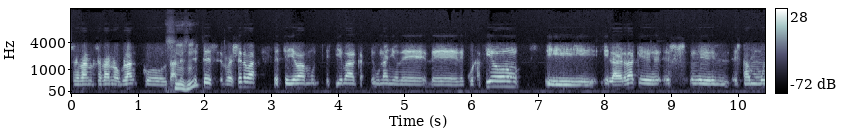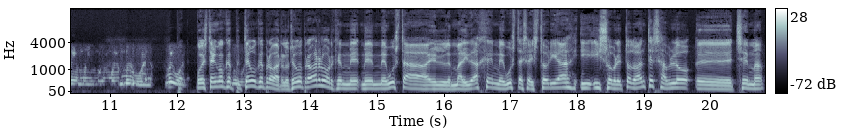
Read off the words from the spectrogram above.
serrano, serrano blanco, tal. Este es reserva, este lleva este lleva un año de, de- de curación y, la verdad que es eh, está muy muy muy muy muy bueno, muy bueno. Pues tengo que, tengo que probarlo, tengo que probarlo porque me, me- me gusta el maridaje, me gusta esa historia y, y sobre todo, antes habló eh, Chema,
